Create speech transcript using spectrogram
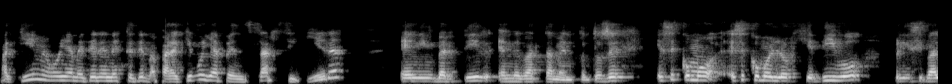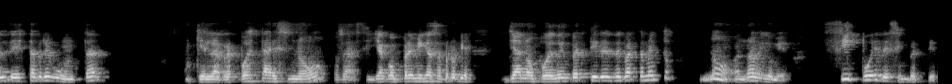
¿a qué me voy a meter en este tema? ¿Para qué voy a pensar siquiera en invertir en departamento? Entonces, ese es como, ese es como el objetivo principal de esta pregunta, que la respuesta es no, o sea, si ya compré mi casa propia, ¿ya no puedo invertir en departamento? No, no, amigo mío. Sí puedes invertir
